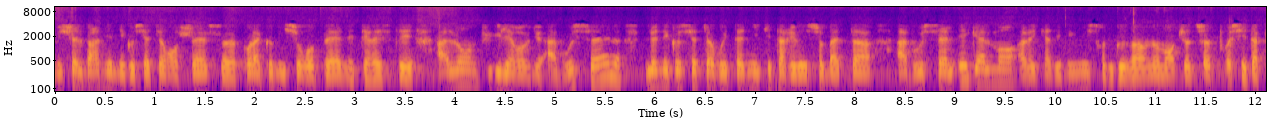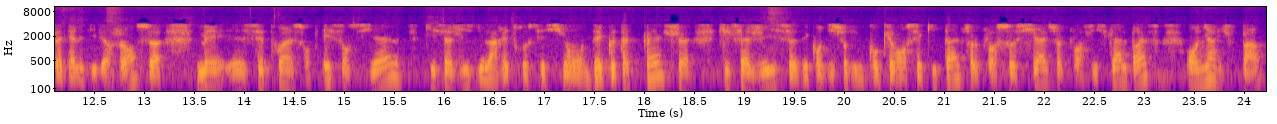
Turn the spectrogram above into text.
Michel Barnier, le négociateur en chef pour la Commission européenne, était resté à Londres, puis il est revenu à Bruxelles. Le négociateur britannique est arrivé ce matin à Bruxelles également avec un des ministres du gouvernement Johnson pour essayer d'aplanir les divergences. Mais euh, ces points sont essentiels, qu'il s'agisse de la rétrocession des quotas de pêche, qu'il s'agisse des conditions d'une concurrence équitable sur le plan social, sur le plan fiscal. Bref, on n'y arrive pas.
